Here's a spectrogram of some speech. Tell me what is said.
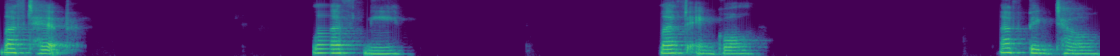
left hip, left knee, left ankle, left big toe,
